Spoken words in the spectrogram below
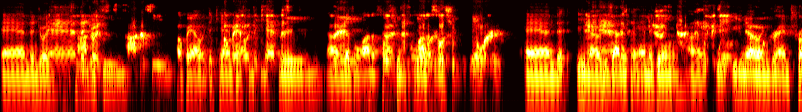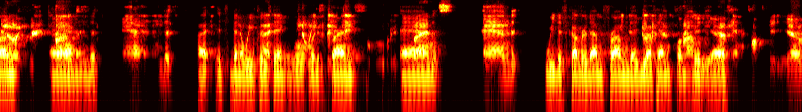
and enjoys and enjoys photography, helping out with the campus, out with the campus uh, does a lot of Uh, social media lot of work, social media work. and you know he got into hammocking uh, with Eno and Grand Trunk, and and uh, it's been a weekly thing with, with friends. and- and We discovered them from the UF Hammock Club video. UF Hammock Club video.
